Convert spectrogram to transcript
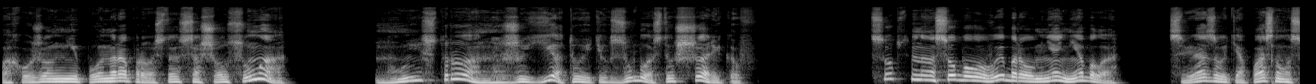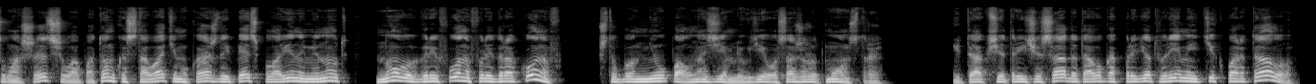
Похоже, он не помер, а просто сошел с ума. Ну и странный же яд у этих зубастых шариков. Собственно, особого выбора у меня не было. Связывать опасного сумасшедшего, а потом кастовать ему каждые пять с половиной минут новых грифонов или драконов чтобы он не упал на землю, где его сожрут монстры. И так все три часа до того, как придет время идти к порталу?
